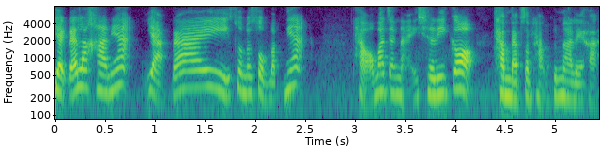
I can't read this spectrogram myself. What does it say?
อยากได้ราคาเนี้ยอยากได้ส่วนผสมแบบเนี้ยถามว่ามาจากไหนเชอรี่ก็ทำแบบสอบถามขึ้นมาเลยค่ะ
